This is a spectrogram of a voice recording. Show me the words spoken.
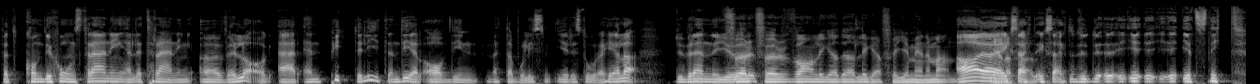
För att konditionsträning eller träning överlag är en pytteliten del av din metabolism i det stora hela. Du bränner ju... För, för vanliga dödliga, för gemene man. Ja, i ja exakt, fall. exakt. Du, du, i, i, I ett snitt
